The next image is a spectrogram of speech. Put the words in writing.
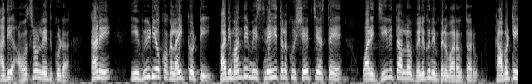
అది అవసరం లేదు కూడా. కానీ ఈ వీడియోకు ఒక లైక్ కొట్టి పది మంది మీ స్నేహితులకు షేర్ చేస్తే వారి జీవితాల్లో వెలుగు నింపిన వారవుతారు. కాబట్టి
